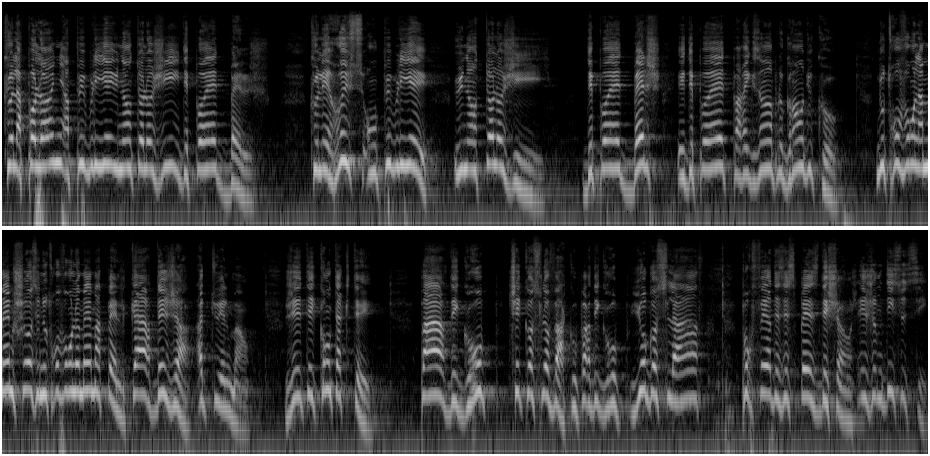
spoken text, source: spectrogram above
que la Pologne a publié une anthologie des poètes belges, que les Russes ont publié une anthologie des poètes belges et des poètes, par exemple, Grand-Ducaux. Nous trouvons la même chose et nous trouvons le même appel, car déjà, actuellement, j'ai été contacté par des groupes tchécoslovaques ou par des groupes yougoslaves pour faire des espèces d'échanges. Et je me dis ceci,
